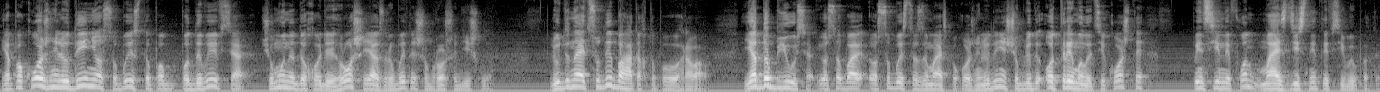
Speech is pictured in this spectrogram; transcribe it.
Я по кожній людині особисто подивився, чому не доходять гроші, як зробити, щоб гроші дійшли. Люди навіть суди багато хто повигравав. Я доб'юся і особисто займаюся по кожній людині, щоб люди отримали ці кошти. Пенсійний фонд має здійснити всі виплати.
